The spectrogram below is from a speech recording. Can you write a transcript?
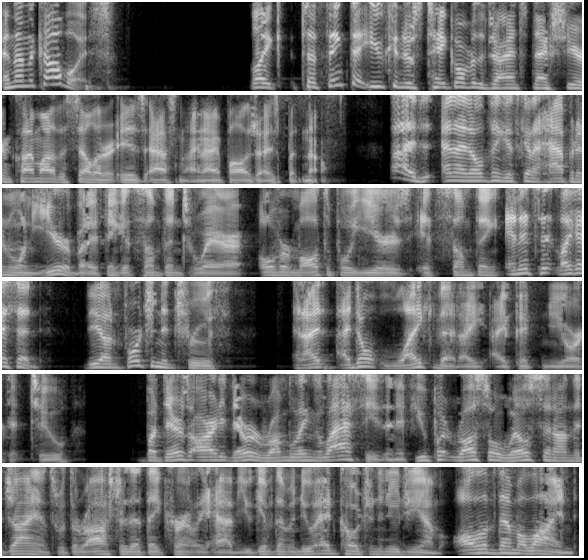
And then the Cowboys. Like to think that you can just take over the Giants next year and climb out of the cellar is asinine. I apologize, but no. I, and I don't think it's going to happen in one year, but I think it's something to where over multiple years, it's something. And it's like I said, the unfortunate truth, and I, I don't like that I, I picked New York at two, but there's already there were rumblings last season. If you put Russell Wilson on the Giants with the roster that they currently have, you give them a new head coach and a new GM, all of them aligned,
